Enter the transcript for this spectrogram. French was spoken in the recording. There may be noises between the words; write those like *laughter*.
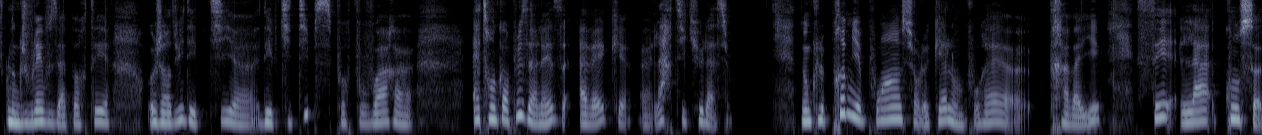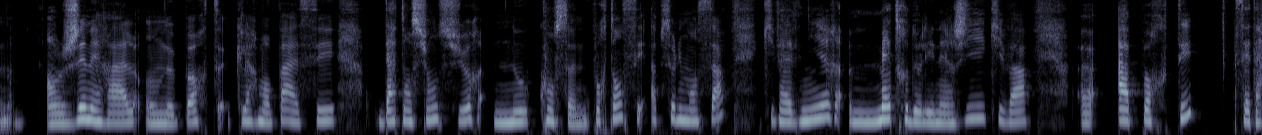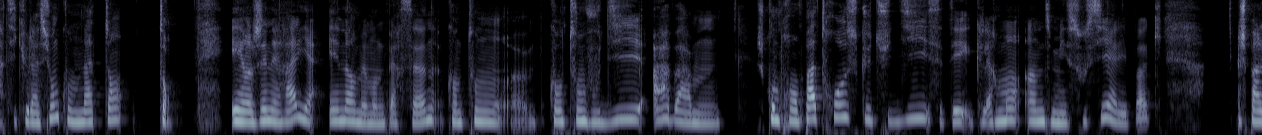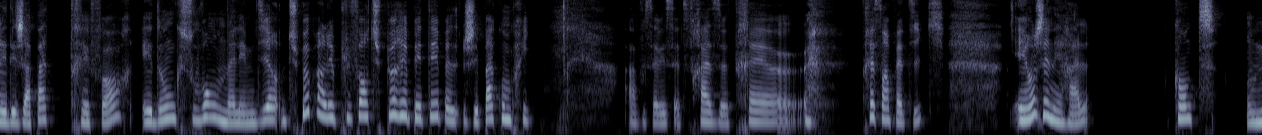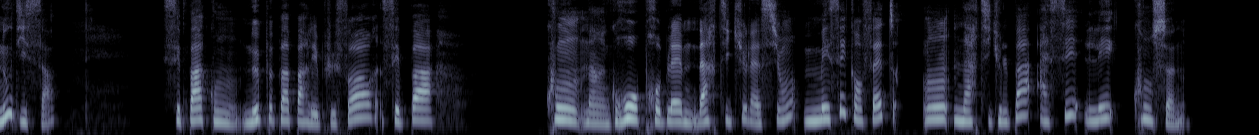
Donc, je voulais vous apporter aujourd'hui des petits, des petits tips pour pouvoir être encore plus à l'aise avec l'articulation. Donc le premier point sur lequel on pourrait travailler, c'est la consonne. En général, on ne porte clairement pas assez d'attention sur nos consonnes. Pourtant, c'est absolument ça qui va venir mettre de l'énergie, qui va apporter cette articulation qu'on attend tant. Et en général, il y a énormément de personnes, quand on, quand on vous dit Ah bah, mmh, je comprends pas trop ce que tu dis. C'était clairement un de mes soucis à l'époque. Je parlais déjà pas très fort et donc souvent on allait me dire tu peux parler plus fort, tu peux répéter j'ai pas compris. Ah, vous savez cette phrase très euh, *laughs* très sympathique. Et en général, quand on nous dit ça, c'est pas qu'on ne peut pas parler plus fort, c'est pas qu'on a un gros problème d'articulation, mais c'est qu'en fait, on n'articule pas assez les consonnes.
